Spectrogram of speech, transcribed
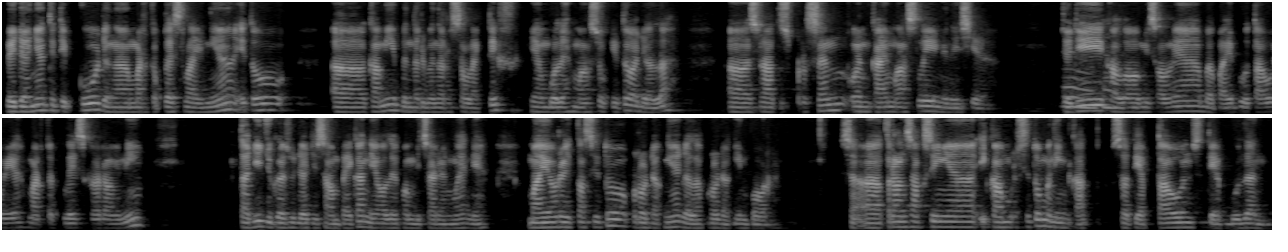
Bedanya titipku dengan marketplace lainnya itu uh, kami benar-benar selektif. Yang boleh masuk itu adalah uh, 100% UMKM asli Indonesia. Jadi hmm. kalau misalnya Bapak Ibu tahu ya marketplace sekarang ini tadi juga sudah disampaikan ya oleh pembicara yang lain ya, mayoritas itu produknya adalah produk impor. Eh, transaksinya e-commerce itu meningkat setiap tahun, setiap bulan.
